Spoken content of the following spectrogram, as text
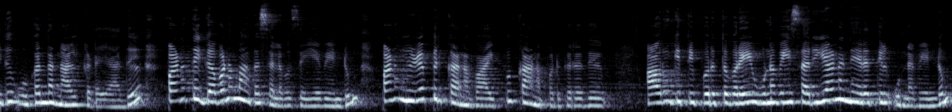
இது உகந்த நாள் கிடையாது. பணத்தை கவனமாக செலவு செய்ய வேண்டும். பண இழப்பிற்கான வாய்ப்பு காணப்படுகிறது. ஆரோக்கியத்தை பொறுத்தவரை உணவை சரியான நேரத்தில் உண்ண வேண்டும்.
